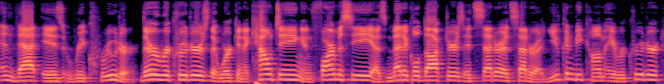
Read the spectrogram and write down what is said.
and that is recruiter. There are recruiters that work in accounting and pharmacy as medical doctors, etc., etc. You can become a recruiter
